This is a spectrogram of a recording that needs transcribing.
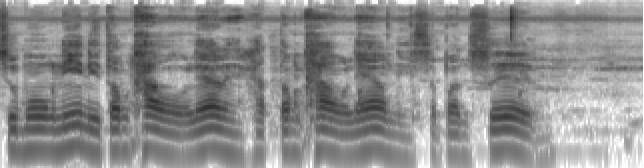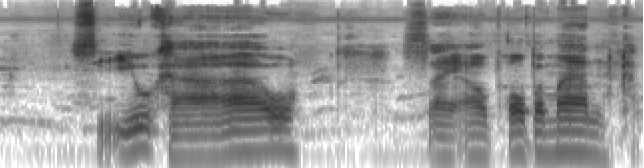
ชั่วโมงนี้นี่ต้องเข้าแล้วนะครับ ต้องเข้าแล้วนี่สปอนเซอร์ซีอิ๊วขาว ใส่เอาพอประมาณครับ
